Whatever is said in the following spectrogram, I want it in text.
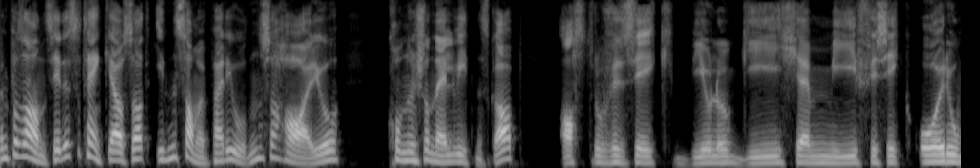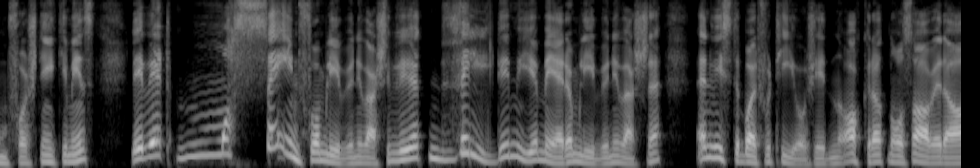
Men på den annen side så tenker jeg også at i den samme perioden så har jo konvensjonell vitenskap, astrofysikk, biologi, kjemi, fysikk og romforskning, ikke minst, levert masse info om livet i universet. Vi vet veldig mye mer om livet i universet enn vi visste bare for ti år siden. Og akkurat nå så har vi da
